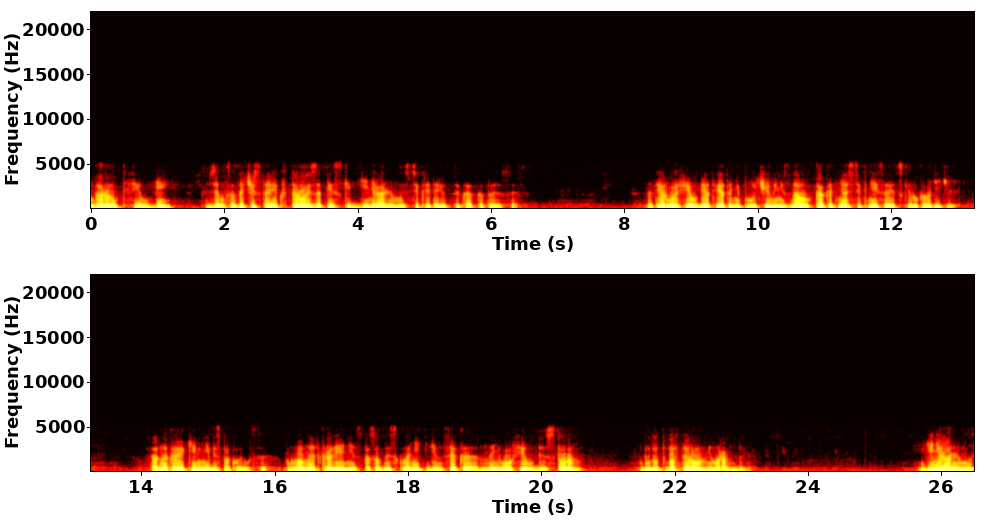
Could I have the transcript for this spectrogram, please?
Гарольд Филби взялся за чистовик второй записки к генеральному секретарю ЦК КПСС. На первую Филби ответа не получил и не знал, как отнесся к ней советский руководитель. Однако Ким не беспокоился. Главное откровение, способное склонить генсека на его Филби сторону, будут во втором меморандуме. Генеральному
